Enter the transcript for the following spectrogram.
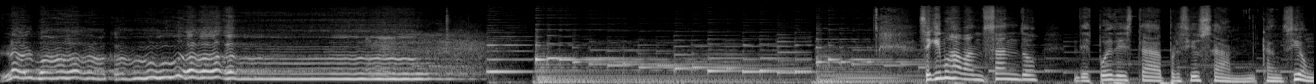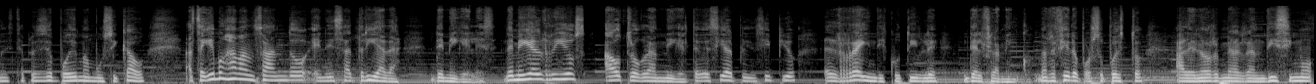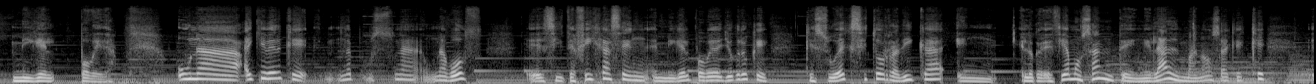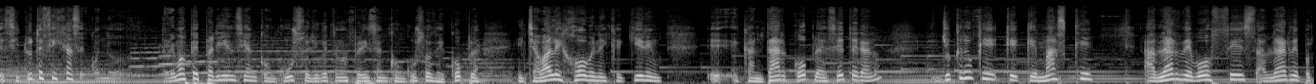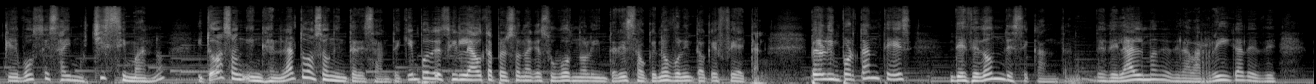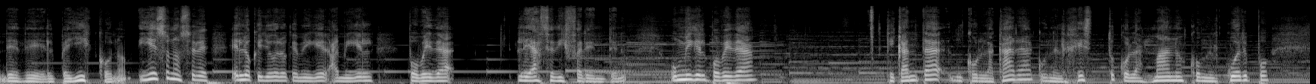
la. Seguimos avanzando después de esta preciosa canción, este precioso poema musical. Seguimos avanzando en esa tríada de Migueles. De Miguel Ríos a otro gran Miguel. Te decía al principio, el rey indiscutible del flamenco. Me refiero, por supuesto, al enorme, al grandísimo Miguel Poveda. Una, hay que ver que una, pues una, voz, eh, si te fijas en, Miguel Poveda, yo creo que, que su éxito radica en, en lo que decíamos antes, en el alma, ¿no? O sea, que es que eh, si tú te fijas, cuando tenemos experiencia en concursos, yo que tengo experiencia en concursos de copla, y chavales jóvenes que quieren eh, cantar copla, etcétera, ¿no? Yo creo que, que más que hablar de voces, hablar de, porque voces hay muchísimas, ¿no? Y todas son, en general, todas son interesantes. ¿Quién puede decirle a otra persona que su voz no le interesa o que no es bonita o que es fea y tal? Pero lo importante es desde dónde se canta, ¿no? Desde el alma, desde la barriga, desde, desde el pellizco, ¿no? Y eso no se le, es lo que yo creo que Miguel, a Miguel Poveda le hace diferente, ¿no? Un Miguel Poveda que canta con la cara, con el gesto, con las manos, con el cuerpo,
